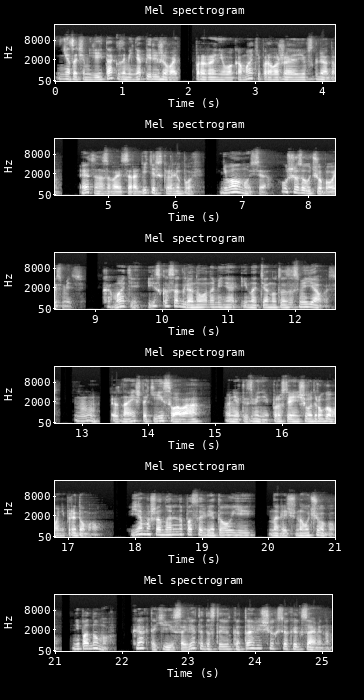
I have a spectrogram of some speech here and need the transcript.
«Незачем ей так за меня переживать», – проронила Камати, провожая ее взглядом. «Это называется родительская любовь. Не волнуйся, лучше за учебу возьмись». Камати искоса глянула на меня и натянуто засмеялась. «Ммм, знаешь такие слова». А нет, извини, просто я ничего другого не придумал. Я машинально посоветовал ей налечь на учебу, не подумав, как такие советы достают готовящихся к экзаменам.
